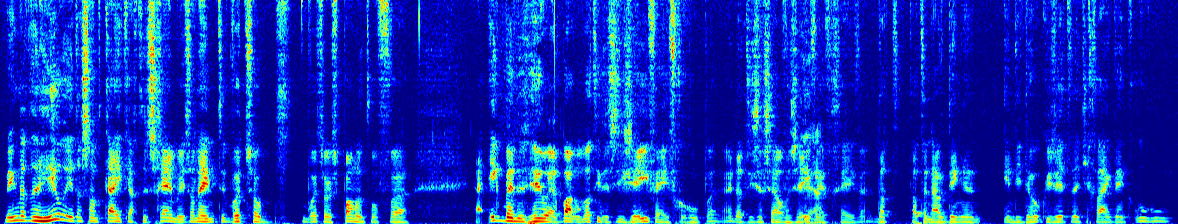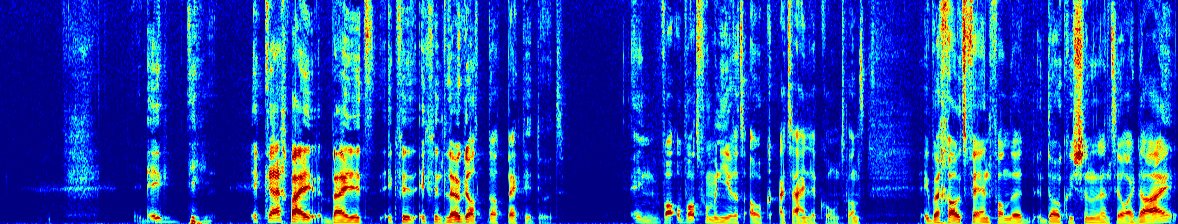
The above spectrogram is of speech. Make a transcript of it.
Ik denk dat het een heel interessant kijkje achter het scherm is. Alleen het wordt zo, wordt zo spannend. Of, eh, ja, ik ben dus heel erg bang, omdat hij dus die 7 heeft geroepen. Hè, dat hij zichzelf een 7 Ja. heeft gegeven. Dat, dat er nou dingen in die docu zitten dat je gelijk denkt... Oeh. Ik- ik krijg bij, bij dit... Ik vind, ik vind het leuk dat, dat PEC dit doet. In, op wat voor manier het ook uiteindelijk komt. Want ik ben groot fan van de docu Sunderland Till I Die.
